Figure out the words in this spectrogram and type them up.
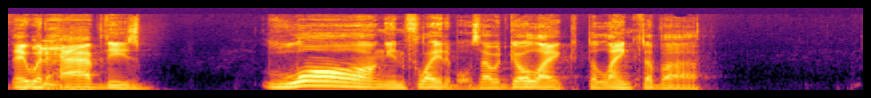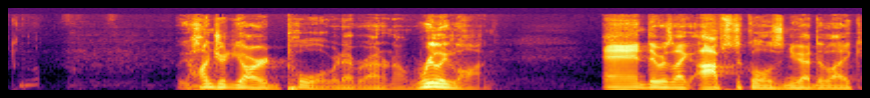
they would mm. have these long inflatables that would go like the length of a hundred yard pool or whatever. I don't know, really long. And there was like obstacles, and you had to like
